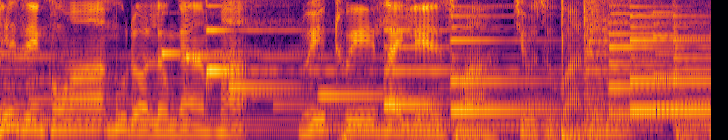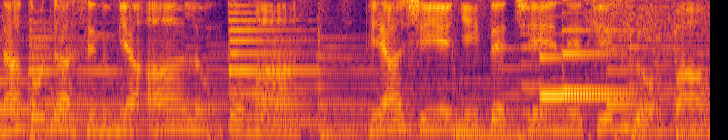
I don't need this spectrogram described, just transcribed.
နေ့စဉ်ခွန်အားမှုတော်လုပ်ငန်းမှနှွေးထွေးလှိုက်လဲစွာကြိုဆိုပါတယ်။နာတော်တာစင်သူများအားလုံးအပေါ်မှာဖះရှင်ရဲ့ညီသက်ခြင်းနဲ့ကျေးဇူးတော်အပေါင်း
